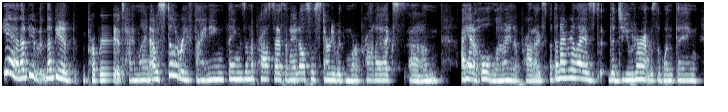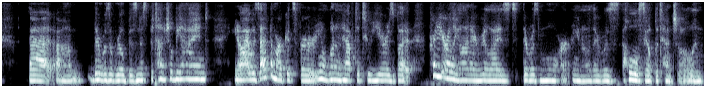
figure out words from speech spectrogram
Yeah, that'd be that'd be an appropriate timeline. I was still refining things in the process, and I'd also started with more products. Um, I had a whole line of products, but then I realized the deodorant was the one thing that um, there was a real business potential behind. You know, I was at the markets for you know one and a half to two years, but pretty early on, I realized there was more. You know, there was wholesale potential and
